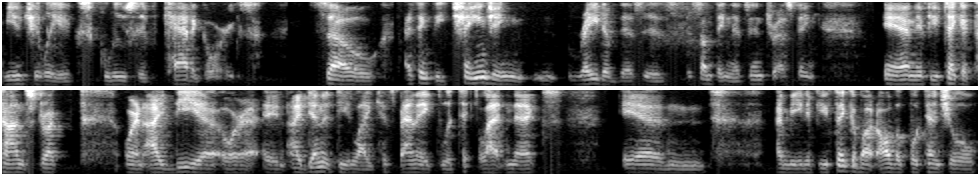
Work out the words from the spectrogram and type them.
mutually exclusive categories. So I think the changing rate of this is, is something that's interesting. And if you take a construct or an idea or an identity like Hispanic, Latinx, and I mean, if you think about all the potential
